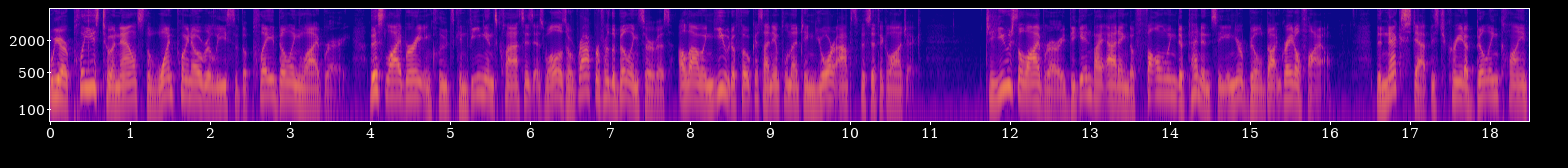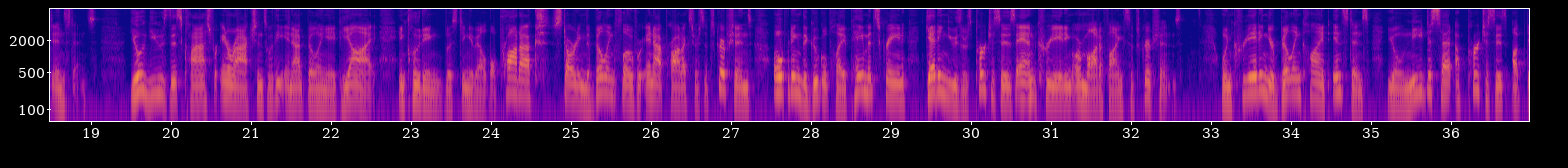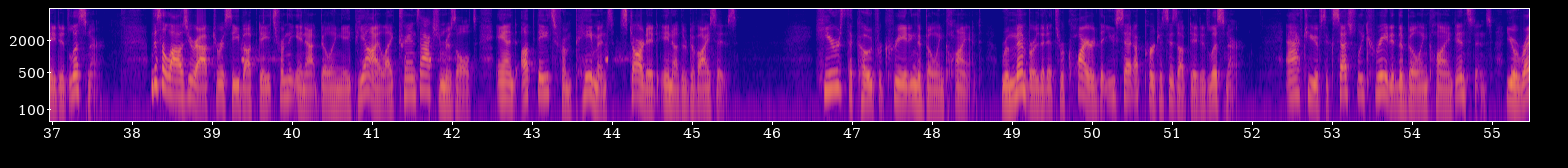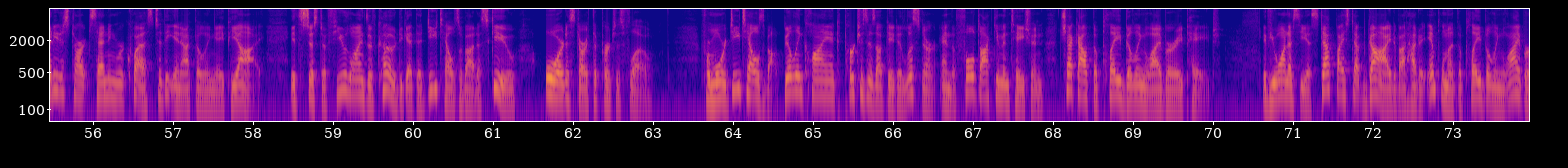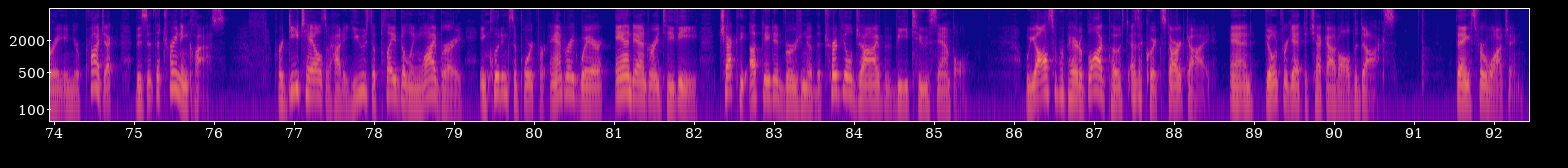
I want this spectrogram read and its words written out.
We are pleased to announce the 1.0 release of the Play Billing Library. This library includes convenience classes as well as a wrapper for the billing service, allowing you to focus on implementing your app-specific logic. To use the library, begin by adding the following dependency in your build.gradle file. The next step is to create a billing client instance. You'll use this class for interactions with the in-app billing API, including listing available products, starting the billing flow for in-app products or subscriptions, opening the Google Play payment screen, getting users' purchases, and creating or modifying subscriptions. When creating your billing client instance, you'll need to set a purchases updated listener. This allows your app to receive updates from the in-app billing API like transaction results and updates from payments started in other devices. Here's the code for creating the billing client remember that it's required that you set a Purchases Updated listener. After you have successfully created the billing client instance, you're ready to start sending requests to the in-app billing API. It's just a few lines of code to get the details about a SKU or to start the purchase flow. For more details about Billing Client, Purchases Updated Listener, and the full documentation, check out the Play Billing Library page. If you want to see a step-by-step -step guide about how to implement the Play Billing Library in your project, visit the training class. For details of how to use the Play Billing library, including support for Android Wear and Android TV, check the updated version of the Trivial Drive V2 sample. We also prepared a blog post as a quick start guide. And don't forget to check out all the docs. Thanks for watching.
